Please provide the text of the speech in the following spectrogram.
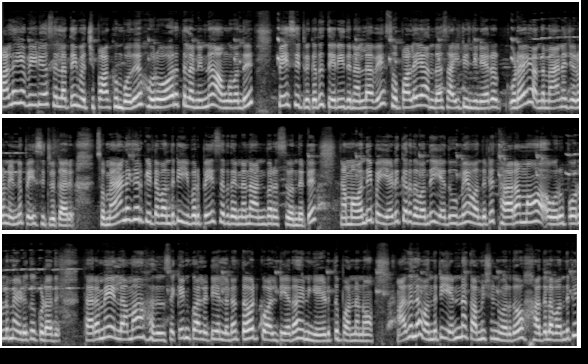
பழைய வீடியோஸ் எல்லாத்தையும் வச்சு பார்க்கும்போது ஒரு ஓரத்தில் நின்று அவங்க வந்து பேசிகிட்டு இருக்கிறது தெரியுது நல்லாவே. ஸோ பழைய அந்த சைட் இன்ஜினியர் கூட அந்த மேனேஜரும் நின்று பேசிகிட்டு இருக்காரு. ஸோ மேனேஜர் கிட்ட வந்துட்டு இவர் பேசுகிறது என்னென்ன அன்பரசு வந்துட்டு நம்ம வந்து இப்போ எடுக்கிறத வந்து எதுவுமே வந்துட்டு தரமாக ஒரு பொருளுமே எடுக்கக்கூடாது. தரமே இல்லாமல் அது செகண்ட் குவாலிட்டி இல்லைன்னா தேர்ட் குவாலிட்டியை தான் நீங்கள் எடுத்து பண்ணணும். அதில் வந்துட்டு என்ன கமிஷன் வருதோ அதில் வந்துட்டு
